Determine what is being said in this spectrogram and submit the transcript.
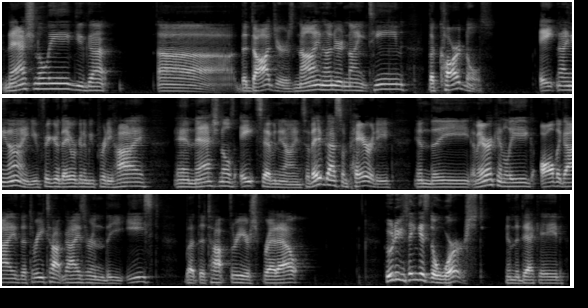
National League, you got uh, the Dodgers 919, the Cardinals 899. You figured they were going to be pretty high and Nationals 879. So they've got some parity in the American League. All the guys, the three top guys are in the East, but the top three are spread out. Who do you think is the worst in the decade?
